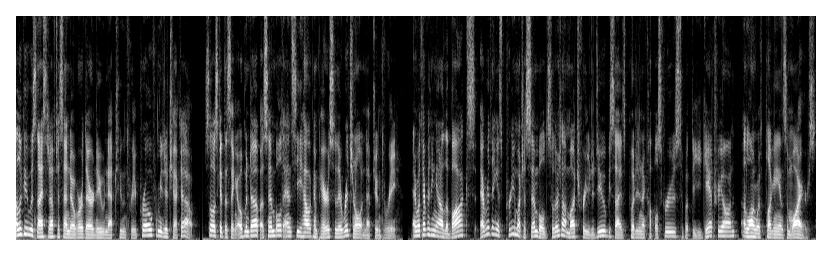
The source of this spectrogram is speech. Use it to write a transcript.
Elegoo was nice enough to send over their new Neptune 3 Pro for me to check out. So let's get this thing opened up, assembled, and see how it compares to the original Neptune 3. And with everything out of the box, everything is pretty much assembled, so there's not much for you to do besides put in a couple screws to put the gantry on, along with plugging in some wires.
